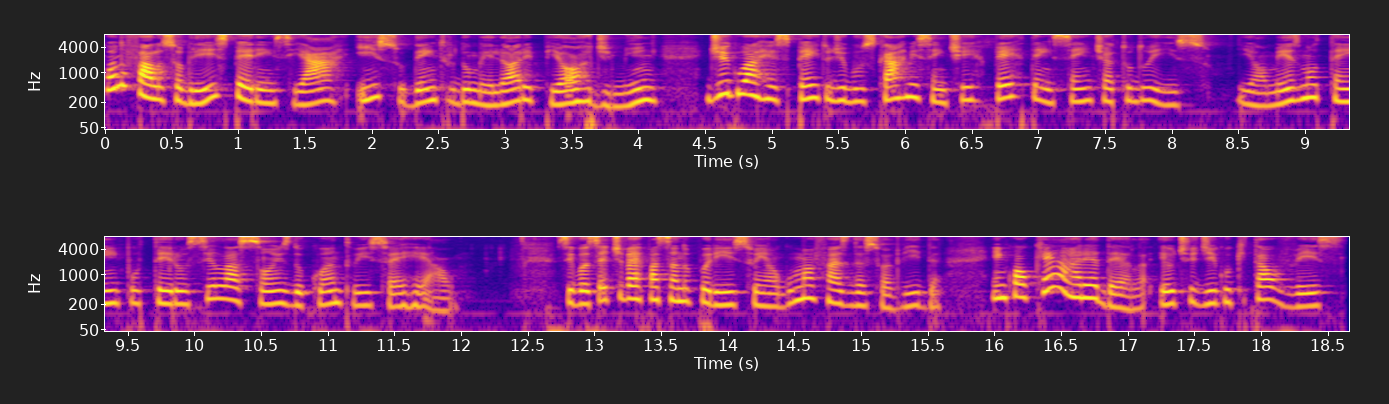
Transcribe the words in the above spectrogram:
Quando falo sobre experienciar isso dentro do melhor e pior de mim, digo a respeito de buscar me sentir pertencente a tudo isso e, ao mesmo tempo, ter oscilações do quanto isso é real. Se você estiver passando por isso em alguma fase da sua vida, em qualquer área dela, eu te digo que talvez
